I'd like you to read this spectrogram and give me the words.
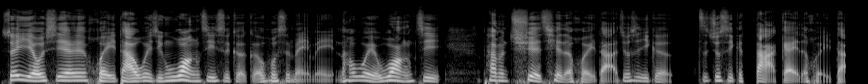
所以有些回答我已经忘记是哥哥或是妹妹，然后我也忘记。他们确切的回答就是一个，这就是一个大概的回答。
